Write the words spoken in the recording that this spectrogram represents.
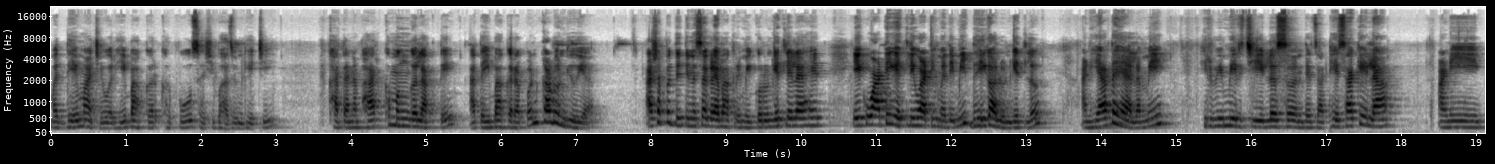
मध्यम आचेवर ही भाकर खरपूस अशी भाजून घ्यायची. खाताना फार खमंग लागते. आता ही भाकर आपण काढून घेऊया. अशा पद्धतीनं सगळ्या भाकरी मी करून घेतलेल्या आहेत. एक वाटी घेतली वाटीमध्ये मी दही घालून घेतलं. आणि ह्या दह्याला मी हिरवी मिरची लसण त्याचा ठेसा केला. आणि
